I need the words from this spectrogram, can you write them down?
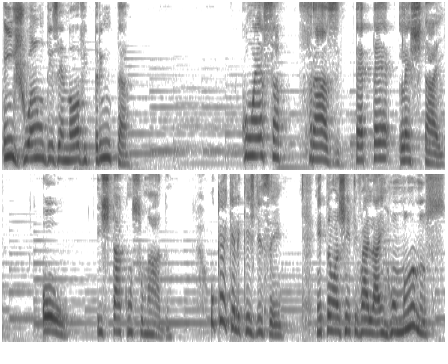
em João 19:30 com essa frase tetelestai ou está consumado? O que é que ele quis dizer? Então a gente vai lá em Romanos,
